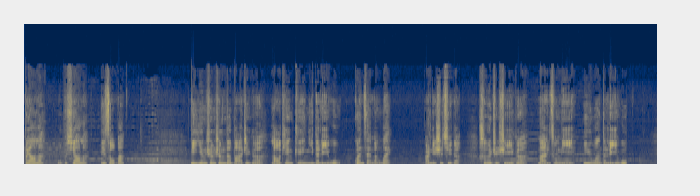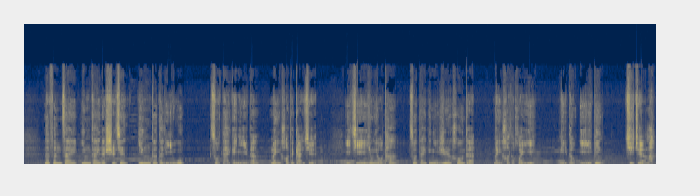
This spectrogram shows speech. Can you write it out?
不要了，我不需要了，你走吧。”你硬生生的把这个老天给你的礼物关在门外。而你失去的，何止是一个满足你欲望的礼物？那份在应该的时间应得的礼物，所带给你的美好的感觉，以及拥有它所带给你日后的美好的回忆，你都一并拒绝了。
